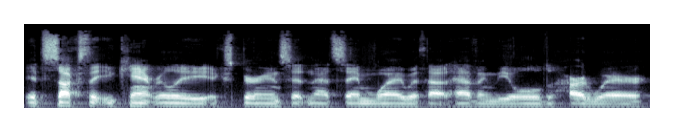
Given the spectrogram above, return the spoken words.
It sucks that you can't really experience it in that same way without having the old hardware.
